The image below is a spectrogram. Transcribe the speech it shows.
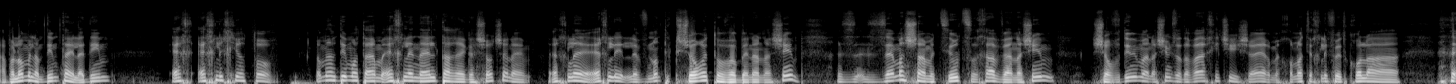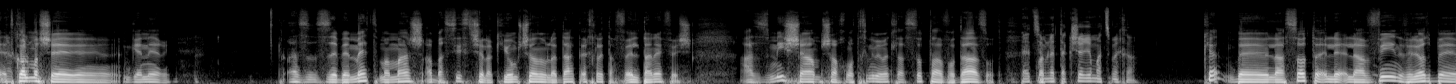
אבל לא מלמדים את הילדים איך, איך לחיות טוב. לא מלמדים אותם איך לנהל את הרגשות שלהם, איך, ל, איך ל, לבנות תקשורת טובה בין אנשים. זה, זה מה שהמציאות צריכה, ואנשים שעובדים עם אנשים זה הדבר היחיד שיישאר, מכונות יחליפו את כל, ה, את כל מה שגנרי. אז זה באמת ממש הבסיס של הקיום שלנו, לדעת איך לתפעל את הנפש. אז משם, שאנחנו מתחילים באמת לעשות את העבודה הזאת, בעצם לתקשר עם עצמך. כן, ב- לעשות, להבין ולהיות ב...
